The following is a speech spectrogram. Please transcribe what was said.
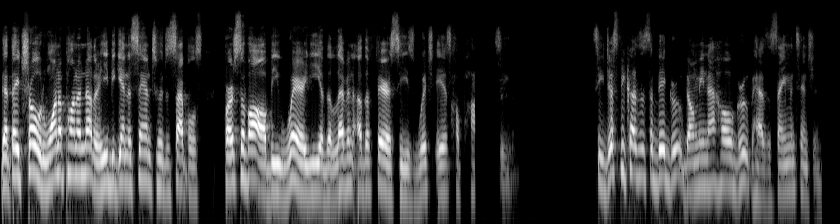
that they trode one upon another, he began to say unto his disciples, First of all, beware ye of the leaven of the Pharisees, which is hypocrisy. See, just because it's a big group, don't mean that whole group has the same intention.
